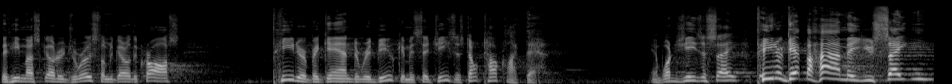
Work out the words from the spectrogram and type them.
that he must go to Jerusalem to go to the cross, Peter began to rebuke him and said, Jesus, don't talk like that. And what did Jesus say? Peter, get behind me, you Satan.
